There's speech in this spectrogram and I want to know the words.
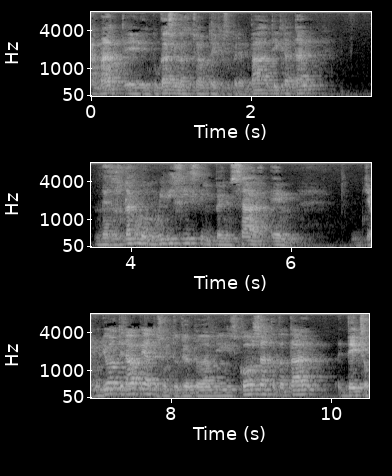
además, eh, en tu caso, me has dicho antes que es súper empática, tal. Me resulta como muy difícil pensar en. Llego yo a terapia, te suelto yo todas mis cosas, tal, tal, tal. De hecho,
